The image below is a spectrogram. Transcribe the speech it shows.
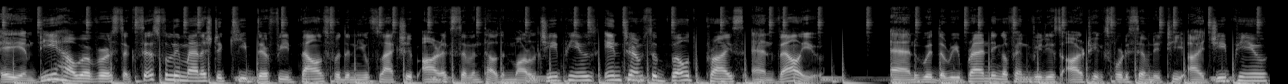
AMD, however, successfully managed to keep their feet balanced for the new flagship RX 7000 model GPUs in terms of both price and value. And with the rebranding of NVIDIA's RTX 4070 Ti GPU,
